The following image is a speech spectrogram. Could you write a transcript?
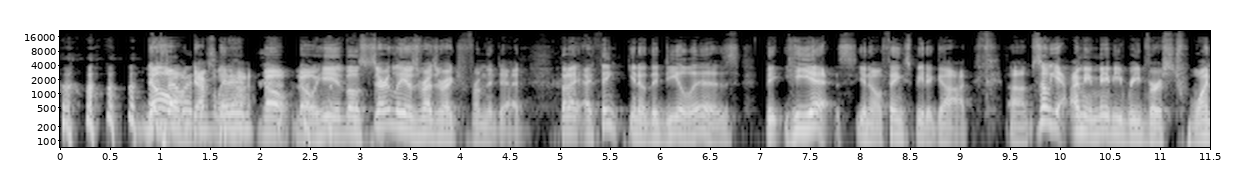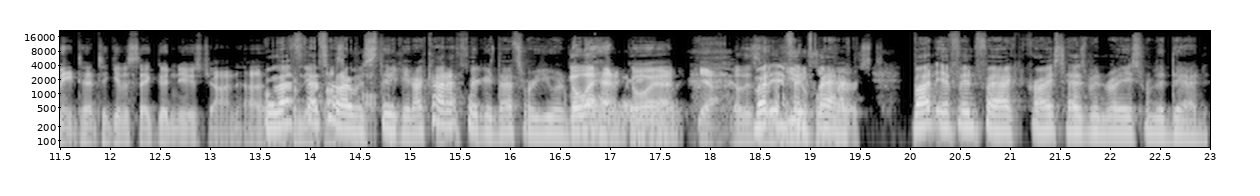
no, definitely not. No, no, he most certainly is resurrected from the dead. But I, I, think you know the deal is he is. You know, thanks be to God. Um, so yeah, I mean, maybe read verse twenty to, to give us that good news, John. Uh, well, that's that's what I was Paul. thinking. I kind of yeah. figured that's where you and go Paul ahead. Go ahead. Yeah. No, this but is a beautiful fact, verse. But if in fact Christ has been raised from the dead,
